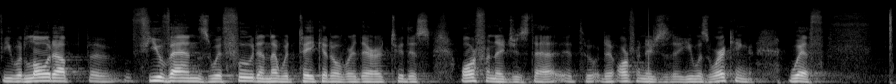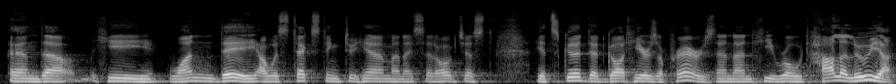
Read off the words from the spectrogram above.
he would load up a few vans with food and then would take it over there to this orphanages that to the orphanages that he was working with. And uh, he one day i was texting to him and i said oh just it's good that god hears our prayers. And then he wrote hallelujah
